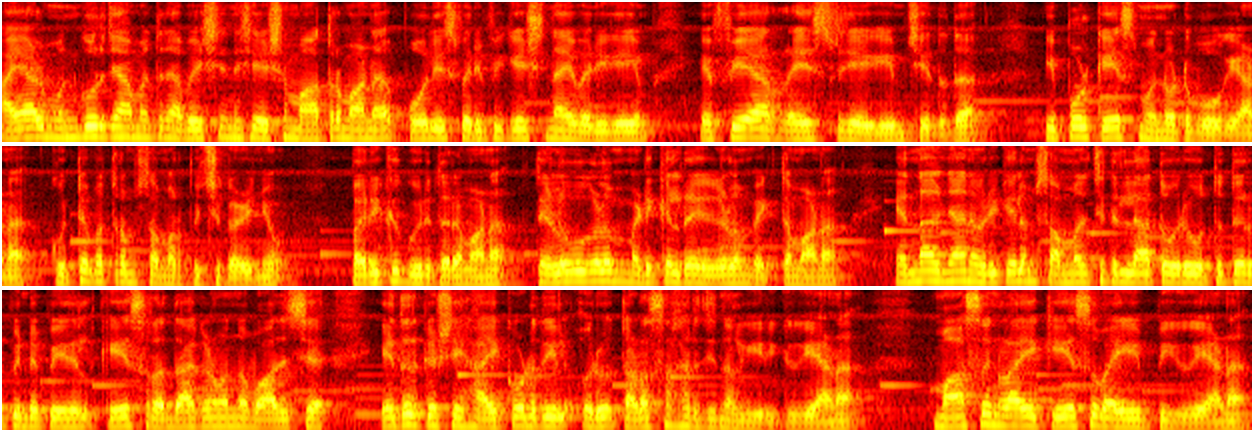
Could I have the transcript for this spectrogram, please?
അയാൾ മുൻകൂർ ജാമ്യത്തിന് അപേക്ഷിച്ചതിന് ശേഷം മാത്രമാണ് പോലീസ് വെരിഫിക്കേഷനായി വരികയും എഫ് രജിസ്റ്റർ ചെയ്യുകയും ചെയ്തത്. ഇപ്പോൾ കേസ് മുന്നോട്ട് പോവുകയാണ്. കുറ്റപത്രം സമർപ്പിച്ചു കഴിഞ്ഞു. പരിക്ക് ഗുരുതരമാണ്. തെളിവുകളും മെഡിക്കൽ രേഖകളും വ്യക്തമാണ്. എന്നാൽ ഞാൻ ഒരിക്കലും സമ്മതിച്ചിട്ടില്ലാത്ത ഒരു ഒത്തുതീർപ്പിന്റെ പേരിൽ കേസ് റദ്ദാക്കണമെന്ന് വാദിച്ച് എതിർകക്ഷി ഹൈക്കോടതിയിൽ ഒരു തടസ്സ ഹർജി നൽകിയിരിക്കുകയാണ്. മാസങ്ങളായി കേസ് വൈകിപ്പിക്കുകയാണ്.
